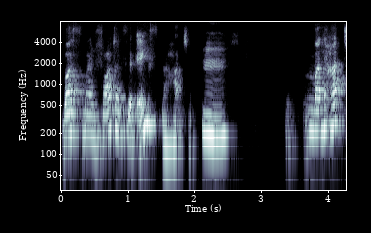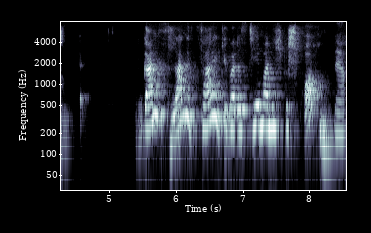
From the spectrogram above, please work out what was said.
was mein Vater für Ängste hatte. Mhm. Man hat ganz lange Zeit über das Thema nicht gesprochen. Ja.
